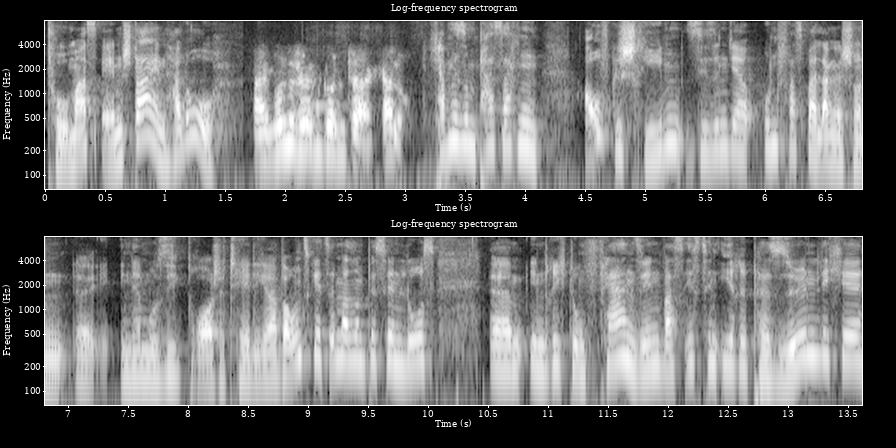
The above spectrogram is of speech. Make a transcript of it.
Thomas M. Stein. Hallo! Einen wunderschönen guten Tag. Hallo. Ich habe mir so ein paar Sachen aufgeschrieben. Sie sind ja unfassbar lange schon äh, in der Musikbranche tätig. Aber bei uns geht es immer so ein bisschen los ähm, in Richtung Fernsehen. Was ist denn Ihre persönliche,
